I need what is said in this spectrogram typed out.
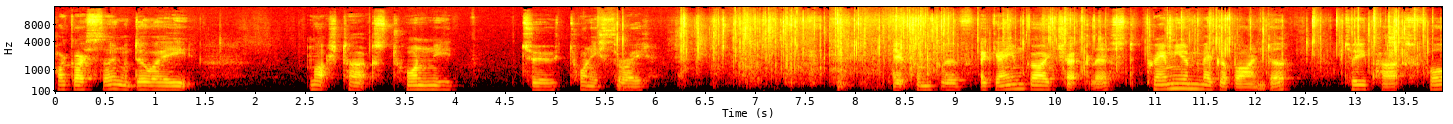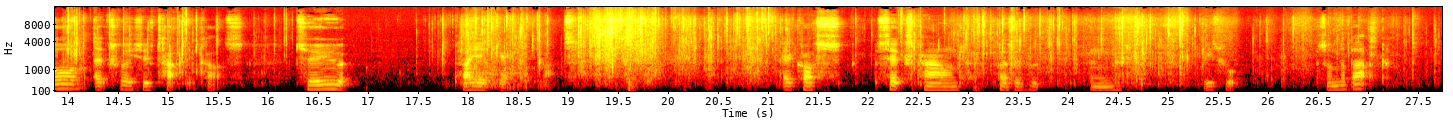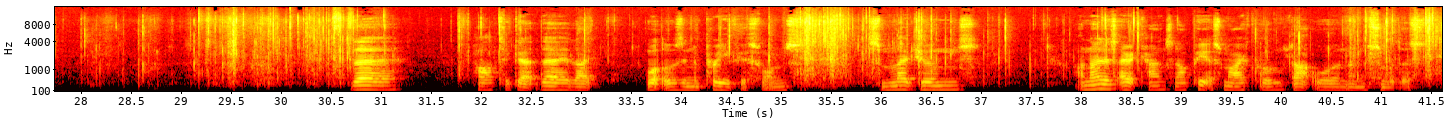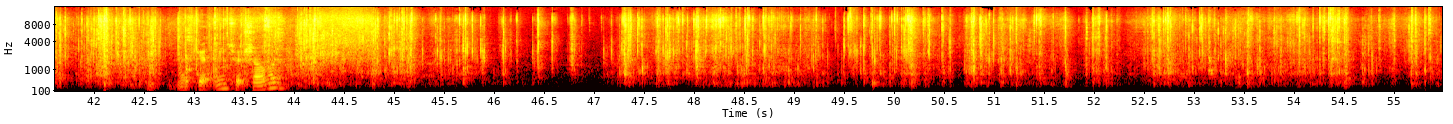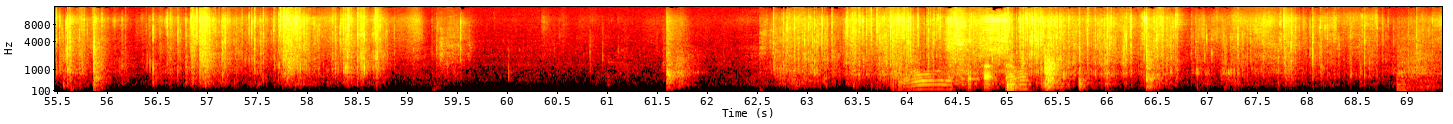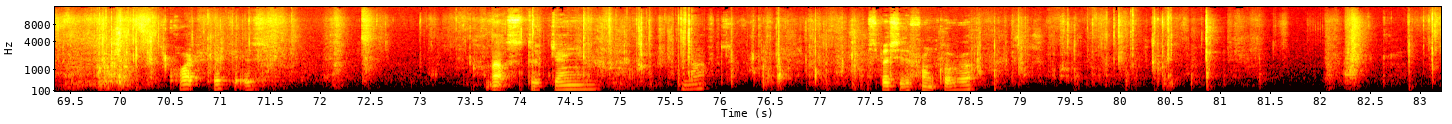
Hi guys, today I'm going to do a Match Attax 20 to 23. It comes with a game guide checklist, premium mega binder, 2 packs, 4 exclusive tactic cards, 2 player game mat. It costs £6 plus and these what's on the back. They're hard to get. They're like what was in the previous ones. Some legends. I know there's Eric Cantona, Peter Schmeichel, that one, and some others. Let's get into it, shall we? all the up that way. Quite thick it is. That's the game mat, especially the front cover.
